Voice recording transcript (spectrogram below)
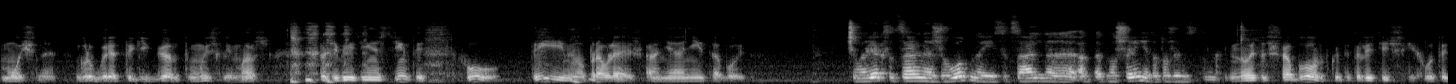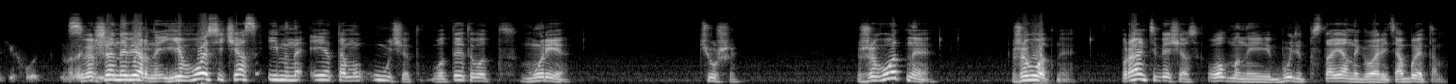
мощное. Грубо говоря, ты гигант мысли, Марс. Что тебе эти инстинкты, фу, ты ими управляешь, а не они тобой. Человек социальное животное и социальное отношение это тоже инстинкт. Но это шаблон в капиталистических вот этих вот. Совершенно верно. Его сейчас именно этому учат. Вот это вот муре. Чуши. Животные, животные Правильно тебе сейчас Олдман и будет постоянно говорить об этом.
